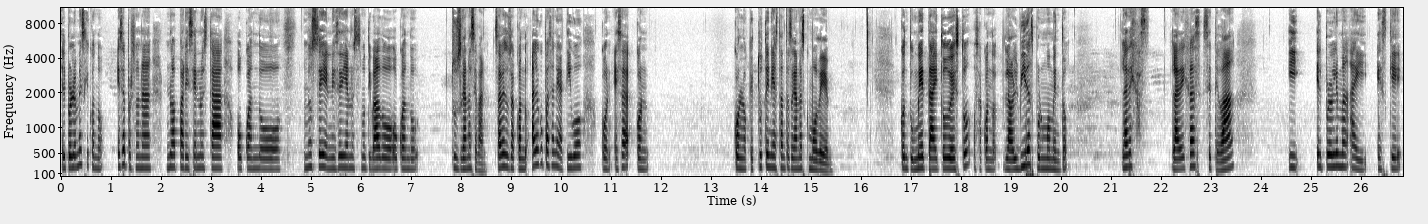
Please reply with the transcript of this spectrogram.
el problema es que cuando esa persona no aparece, no está, o cuando no sé, en ese día no estás motivado o cuando tus ganas se van, ¿sabes? O sea, cuando algo pasa negativo con esa, con, con lo que tú tenías tantas ganas como de, con tu meta y todo esto, o sea, cuando la olvidas por un momento, la dejas, la dejas, se te va y el problema ahí es que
